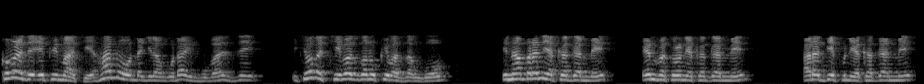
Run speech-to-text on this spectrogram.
Komerede epimake hano ndagira ngo nawe nkubaze ikibazo kibazwa no kwibaza ngo intambara ni iya kagame emvatora ni iya kagame rdf ni iya kagame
